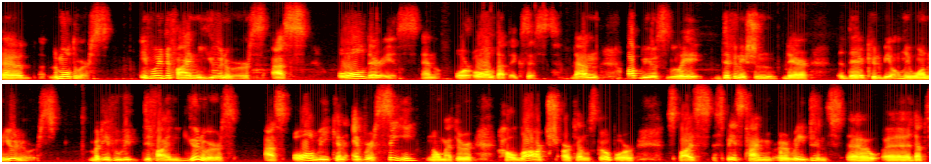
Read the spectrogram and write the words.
uh, the multiverse. If we define universe as all there is and or all that exists, then obviously definition there there could be only one universe. But if we define universe as all we can ever see, no matter how large our telescope or space space-time uh, regions uh, uh, that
